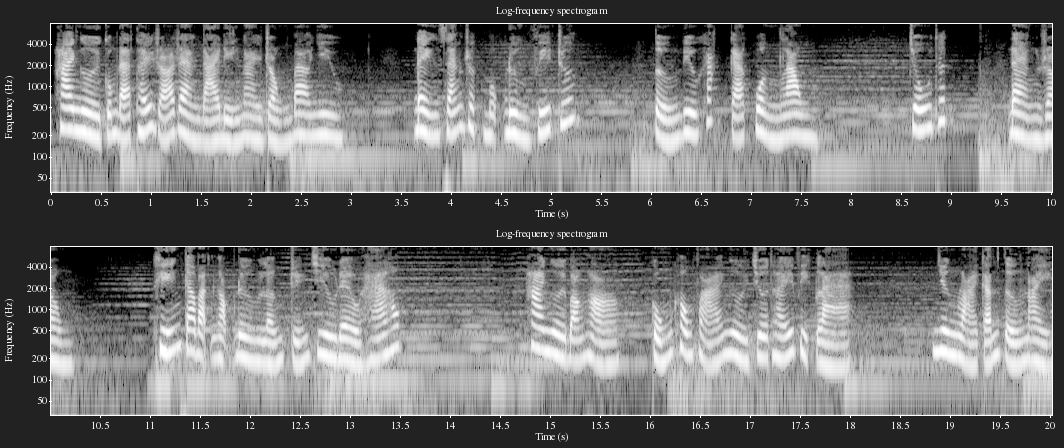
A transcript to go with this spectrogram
hai người cũng đã thấy rõ ràng đại điện này rộng bao nhiêu. Đèn sáng rực một đường phía trước, tượng điêu khắc cả quần long. Chú thích, đàn rồng khiến cả Bạch Ngọc Đường lẫn Triển Chiêu đều há hốc. Hai người bọn họ cũng không phải người chưa thấy việc lạ, nhưng loại cảnh tượng này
